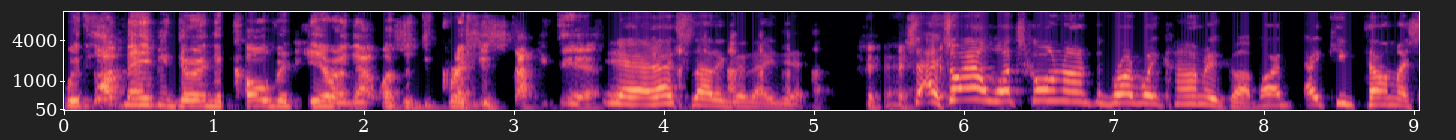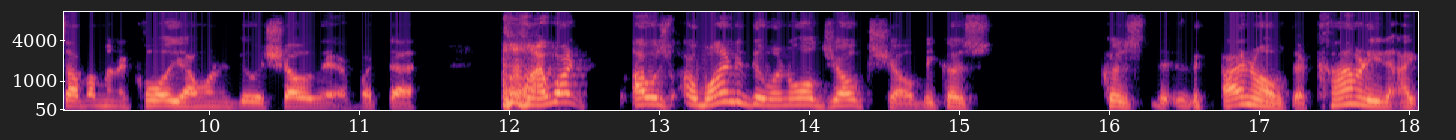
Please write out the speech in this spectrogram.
we thought maybe during the COVID era that wasn't the greatest idea. Yeah, that's not a good idea. so, so, Al, what's going on at the Broadway Comedy Club? I, I keep telling myself I'm going to call you. I want to do a show there, but uh, I want I was I wanted to do an all joke show because because I don't know the comedy I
